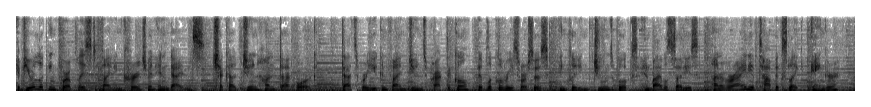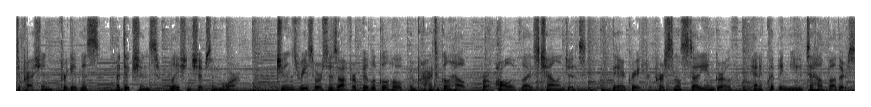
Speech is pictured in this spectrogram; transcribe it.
If you're looking for a place to find encouragement and guidance, check out junehunt.org. That's where you can find June's practical biblical resources, including June's books and Bible studies on a variety of topics like anger, depression, forgiveness, addictions, relationships, and more. June's resources offer biblical hope and practical help for all of life's challenges. They are great for personal study and growth and equipping you to help others.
